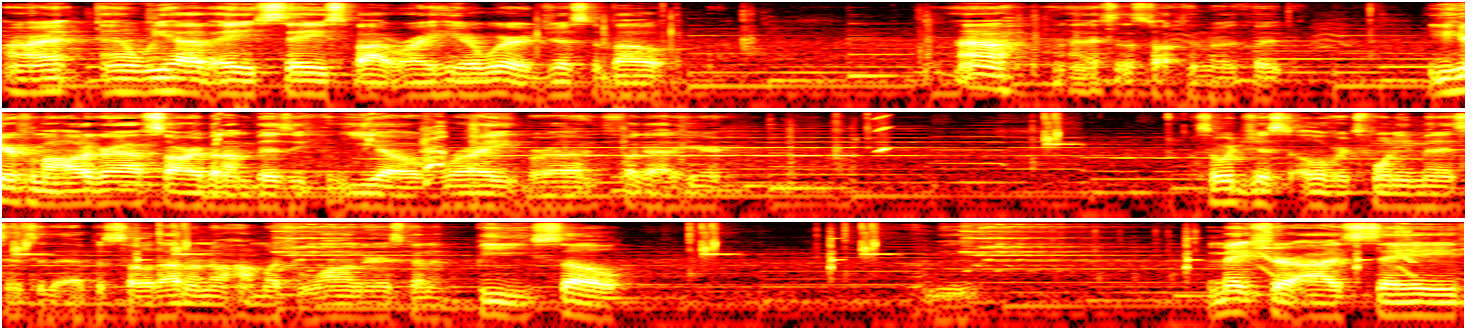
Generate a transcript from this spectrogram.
All right, and we have a save spot right here. We're just about. Uh, oh, let's, let's talk to him really quick. You hear from my autograph? Sorry, but I'm busy. Yo, right, bro. Fuck out of here. So we're just over 20 minutes into the episode. I don't know how much longer it's gonna be. So, let me make sure I save.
